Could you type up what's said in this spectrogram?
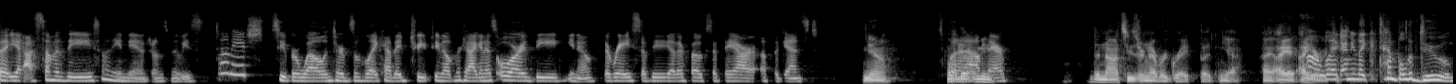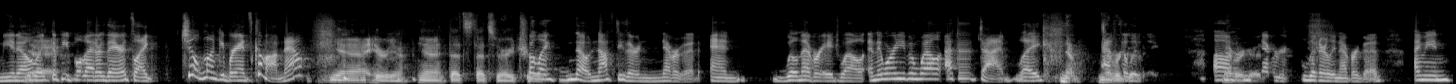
but yeah, some of the some of the Indiana Jones movies don't age super well in terms of like how they treat female protagonists or the you know the race of the other folks that they are up against. Yeah, put Well, it I mean, there. the Nazis are never great, but yeah, I, I, I. Oh, like I mean, like Temple of Doom. You know, like the people that are there. It's like chilled monkey brains. Come on now. yeah, I hear you. Yeah, that's that's very true. But like, no, Nazis are never good and will never age well, and they weren't even well at the time. Like, no, never good. Um, Never good. never, literally never good. I mean,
